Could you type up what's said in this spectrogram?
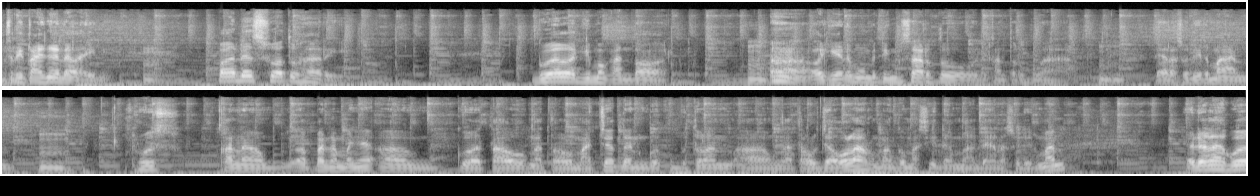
Ceritanya adalah ini. Hmm. Pada suatu hari, gue lagi mau kantor. Hmm. lagi ada mau meeting besar tuh di kantor gue, Hmm. daerah Sudirman. Hmm. Terus karena apa namanya, gue tahu nggak terlalu macet dan gue kebetulan eh, nggak terlalu jauh lah rumah gue masih di daerah Sudirman. Ya udahlah gue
